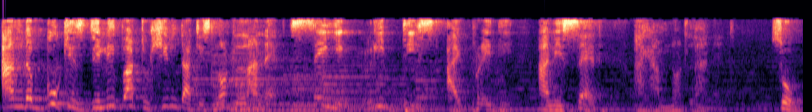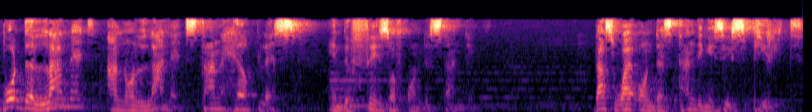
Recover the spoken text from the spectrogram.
And the book is delivered to him that is not learned, saying, Read this, I pray thee. And he said, I am not learned. So both the learned and unlearned stand helpless in the face of understanding. That's why understanding is a spirit.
